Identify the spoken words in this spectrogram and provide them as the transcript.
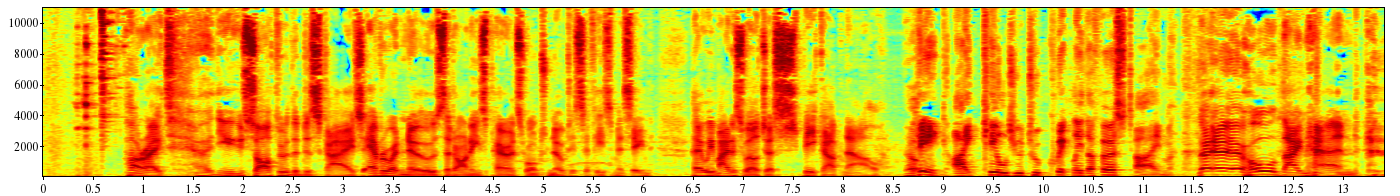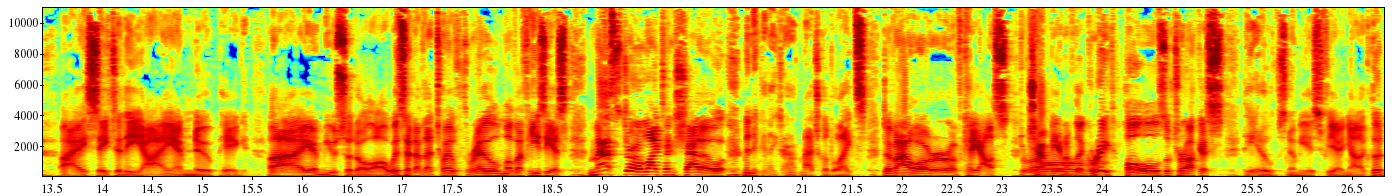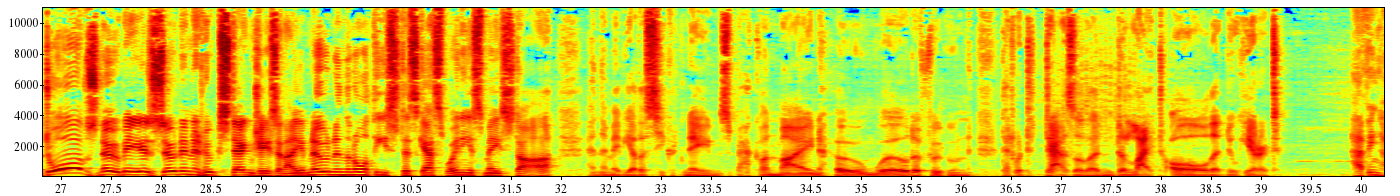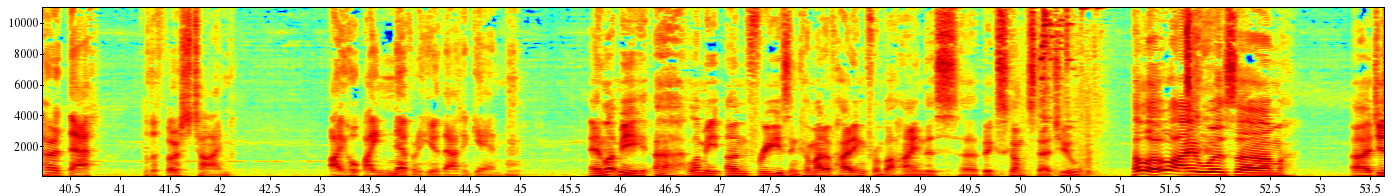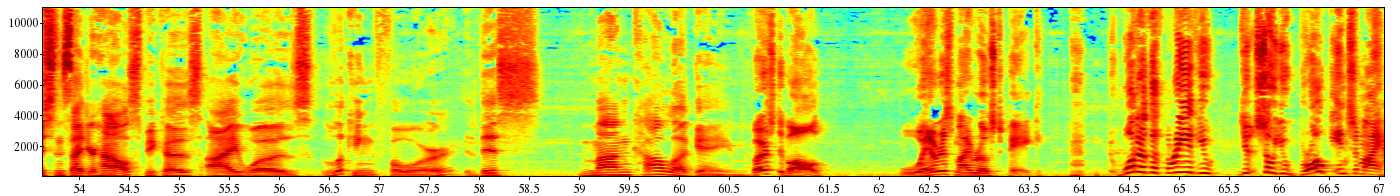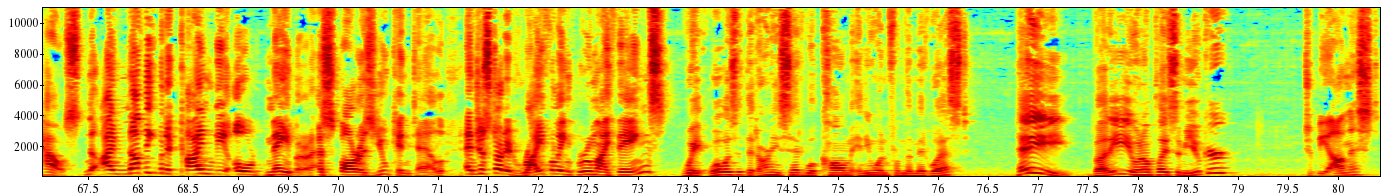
All right. Uh, you saw through the disguise. Everyone knows that Arnie's parents won't notice if he's missing. Uh, we might as well just speak up now. Pig, I killed you too quickly the first time. Uh, hold thine hand. I say to thee, I am no pig. I am Usidore, wizard of the twelfth realm of Ephysia, master of light and shadow, manipulator of magical delights, devourer of chaos, champion of the great halls of Tarakas. The elves know me as Fiangyalak. The dwarves know me as Zonin and Hoogstandjes, and I am known in the northeast as Gaswanius Maystar. And there may be other secret names back on mine home world of Foon that would dazzle and delight all that do hear it. Having heard that for the first time, I hope I never hear that again. And let me uh, let me unfreeze and come out of hiding from behind this uh, big skunk statue. Hello, I was um, uh, just inside your house because I was looking for this Mancala game. First of all, where is my roast pig? What are the three of you? you so you broke into my house. No, I'm nothing but a kindly old neighbor, as far as you can tell, and just started rifling through my things? Wait, what was it that Arnie said will calm anyone from the Midwest? Hey, buddy, you want to play some euchre? To be honest,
